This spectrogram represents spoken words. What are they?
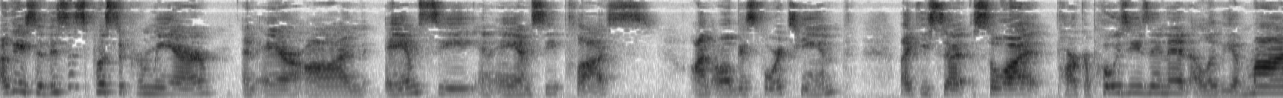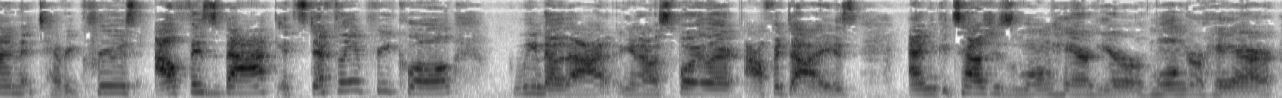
Okay, so this is supposed to premiere and air on AMC and AMC Plus on August 14th. Like you saw it, Parker Posey's in it, Olivia Munn, Terry Crews, Alpha's back. It's definitely a prequel. We know that, you know, spoiler, Alpha dies. And you can tell she's long hair here or longer hair.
